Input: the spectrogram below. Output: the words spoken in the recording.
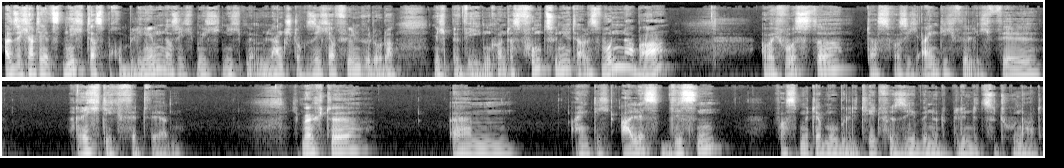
Also ich hatte jetzt nicht das Problem, dass ich mich nicht mit dem Langstock sicher fühlen würde oder mich bewegen konnte. Das funktionierte alles wunderbar. Aber ich wusste, das, was ich eigentlich will, ich will richtig fit werden. Ich möchte ähm, eigentlich alles wissen, was mit der Mobilität für Sehbehinderte und Blinde zu tun hat,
